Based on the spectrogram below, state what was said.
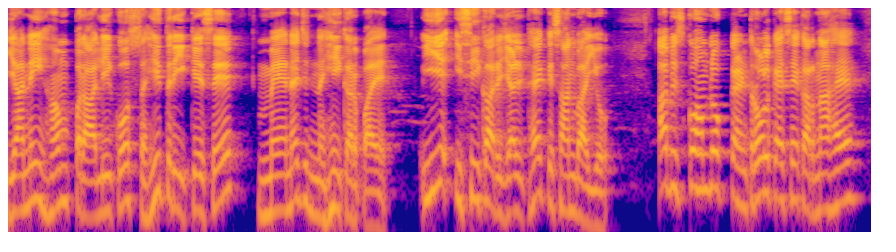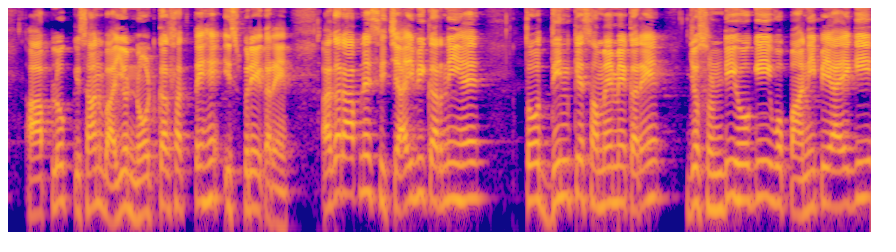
यानी हम पराली को सही तरीके से मैनेज नहीं कर पाए। ये इसी का रिज़ल्ट है किसान भाइयों। अब इसको हम लोग कंट्रोल कैसे करना है, आप लोग किसान भाइयों नोट कर सकते हैं, स्प्रे करें। अगर आपने सिंचाई भी करनी है तो दिन के समय में करें। जो सुंडी होगी वो पानी पे आएगी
